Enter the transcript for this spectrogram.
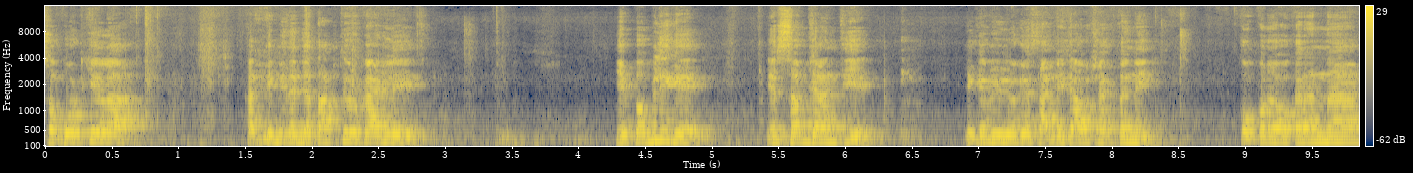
सपोर्ट केला? का त्यांनी त्यांच्या ताकदीवर काढले? हे पब्लिक आहे. हे सब जानती आहे. हे काही मी वेगळे सांगायची आवश्यकता नाही. कोपरगावकरांना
